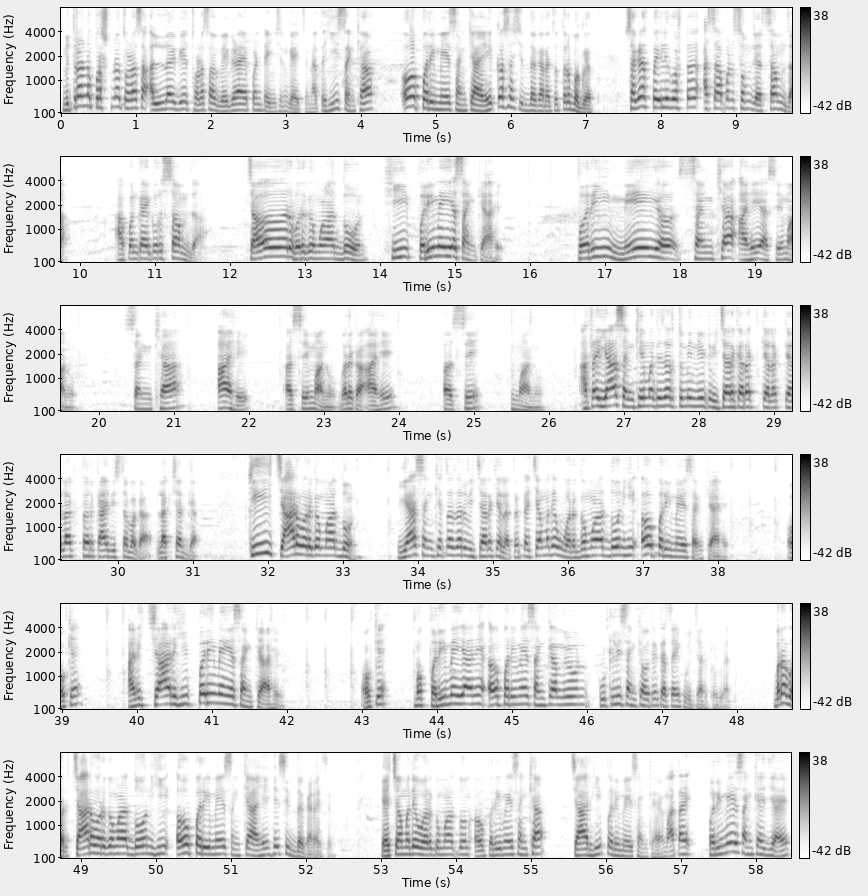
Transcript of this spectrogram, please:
मित्रांनो प्रश्न थोडासा अलग आहे थोडासा वेगळा आहे पण टेन्शन घ्यायचं नाही. आता ही संख्या अपरिमेय संख्या आहे हे कसं सिद्ध करायचं तर बघूयात. सगळ्यात पहिली गोष्ट असं आपण समजूयात समजा. आपण काय करू? समजा. चार वर्गमुळात दोन ही परिमेय संख्या आहे. परिमेय संख्या आहे असे मानू. संख्या आहे असे मानू. बरं का? आहे असे मानू. आता या संख्येमध्ये जर तुम्ही नीट विचार करा केला केला तर काय दिसतं बघा? लक्षात घ्या. की चार वर्गमुळात दोन. या संख्येचा जर विचार केला तर त्याच्यामध्ये वर्गमुळात दोन ही अपरिमेय संख्या आहे. ओके? आणि चार ही परिमेय संख्या आहे. ओके? मग परिमेय आणि अपरिमेय संख्या मिळून कुठली संख्या होते त्याचा एक विचार करूयात. बरोबर? चार वर्गमुळात दोन ही अपरिमेय संख्या आहे हे सिद्ध करायचं याच्यामध्ये वर्गमुळात दोन अपरिमेय संख्या चार ही परिमेय संख्या आहे. मग आता परिमेय संख्या जी आहे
